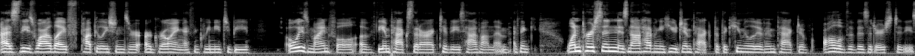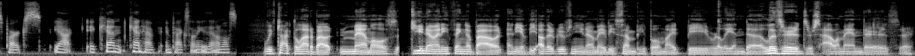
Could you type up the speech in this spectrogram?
as these wildlife populations are, are growing, I think we need to be always mindful of the impacts that our activities have on them. I think one person is not having a huge impact, but the cumulative impact of all of the visitors to these parks, yeah, it can can have impacts on these animals. We've talked a lot about mammals. Do you know anything about any of the other groups? You know, maybe some people might be really into lizards or salamanders or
